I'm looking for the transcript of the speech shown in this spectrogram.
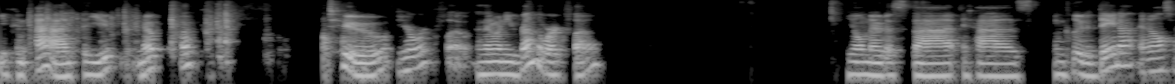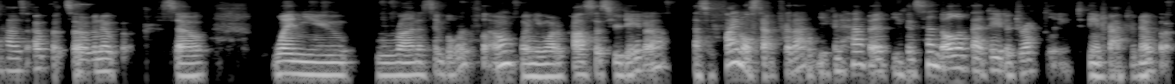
You can add a notebook to your workflow. And then when you run the workflow, you'll notice that it has included data and it also has outputs of a notebook. So when you run a simple workflow, when you want to process your data, as a final step for that, you can have it, you can send all of that data directly to the interactive notebook.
